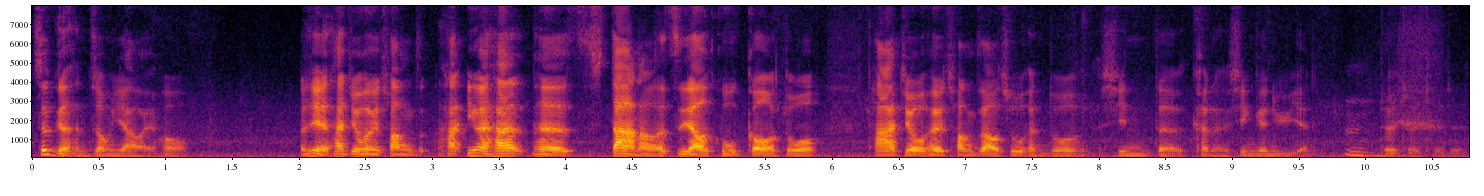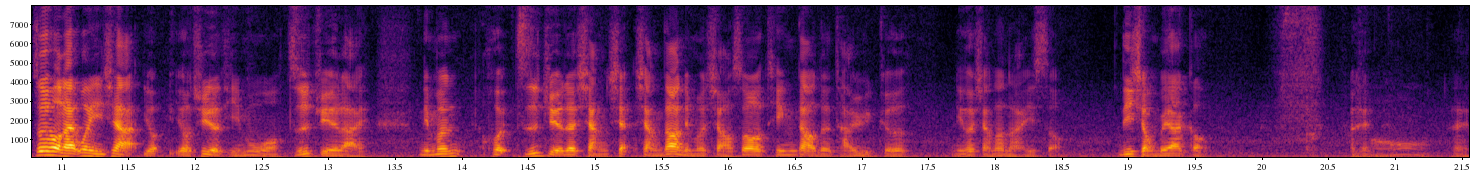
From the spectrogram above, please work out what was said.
这个很重要哎吼。而且他就会创造他，因为他的大脑的资料库够多，他就会创造出很多新的可能性跟语言。嗯，对对对对。最后来问一下有有趣的题目哦，直觉来，你们会直觉的想象想到你们小时候听到的台语歌，你会想到哪一首？你想不要讲？哦，哎，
